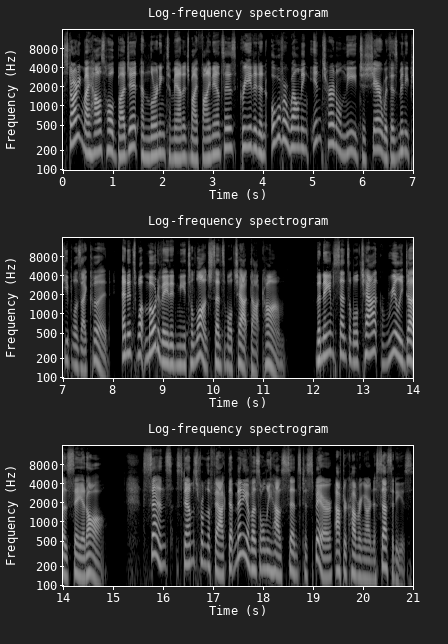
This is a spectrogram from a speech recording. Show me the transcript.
Starting my household budget and learning to manage my finances created an overwhelming internal need to share with as many people as I could, and it's what motivated me to launch CentsableChat.com. The name Centsable Chat really does say it all. Sense stems from the fact that many of us only have cents to spare after covering our necessities.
